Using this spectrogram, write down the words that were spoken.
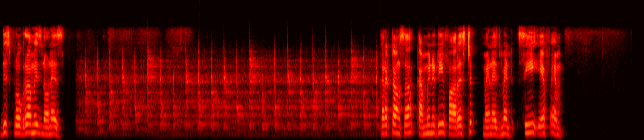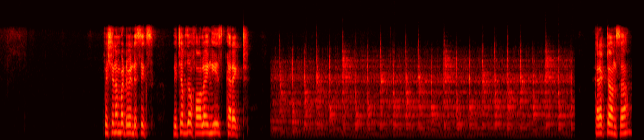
This program is known as Correct answer Community Forest Management CFM. Question number 26. Which of the following is correct? Correct answer.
